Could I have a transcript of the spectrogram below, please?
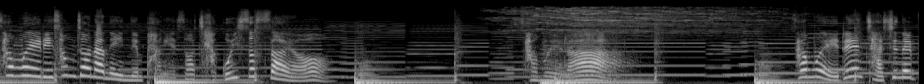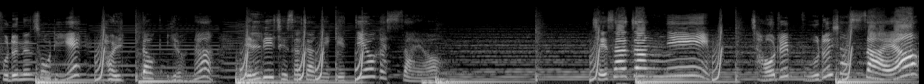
사무엘이 성전 안에 있는 방에서 자고 있었어요. 사무엘아. 사무엘은 자신을 부르는 소리에 덜떡 일어나 엘리 제사장에게 뛰어갔어요. 제사장님, 저를 부르셨어요?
